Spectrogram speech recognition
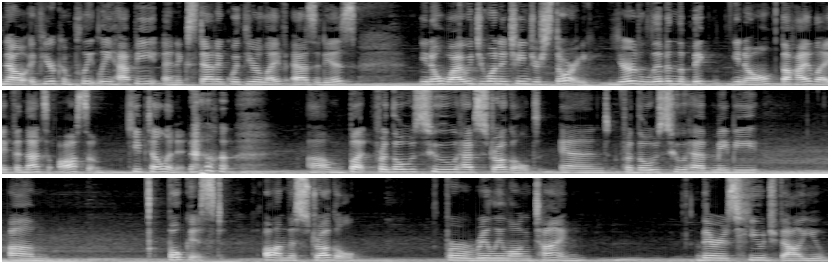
Now, if you're completely happy and ecstatic with your life as it is, you know, why would you want to change your story? You're living the big, you know, the high life, and that's awesome. Keep telling it. Um, but for those who have struggled and for those who have maybe um, focused on the struggle for a really long time, there is huge value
